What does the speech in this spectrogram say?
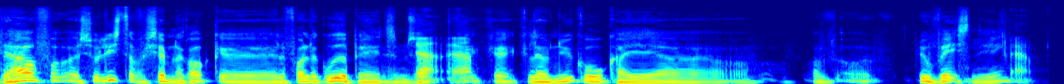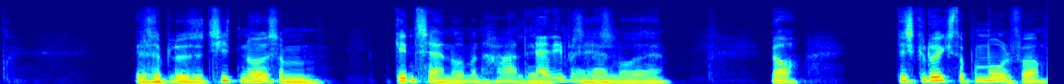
Der er jo for, solister for eksempel, der godt, øh, eller folk, der går ud af banen, som så ja. Kan, kan lave nye gode karrierer og, og, og, og blive væsentlige. Ikke? Ja. Ellers så bliver det så tit noget, som gentager noget, man har lavet Ja, på en eller anden måde. Ja. Nå, det skal du ikke stå på mål for.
